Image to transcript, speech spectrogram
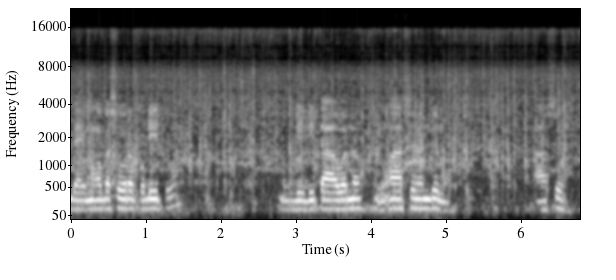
dahil mga basura po dito maglilitawan no yung aso nandun oh. aso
